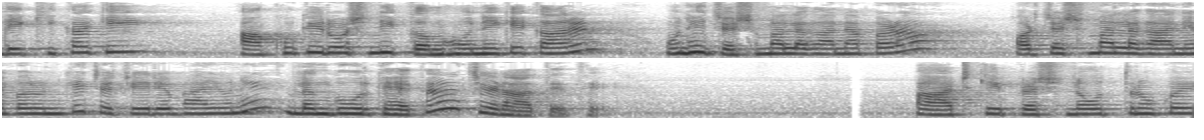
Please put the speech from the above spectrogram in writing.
लेखिका की आँखों की रोशनी कम होने के कारण उन्हें चश्मा लगाना पड़ा और चश्मा लगाने पर उनके चचेरे भाई उन्हें लंगूर कहकर चिढ़ाते थे। पाठ के प्रश्नोत्तरों के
